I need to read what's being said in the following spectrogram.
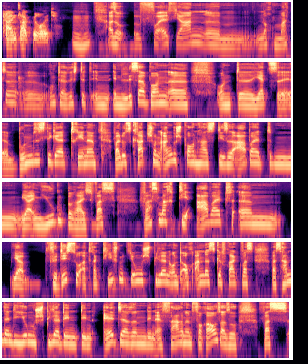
keinen Tag bereut. Mhm. Also äh, vor elf Jahren ähm, noch Mathe äh, unterrichtet in, in Lissabon äh, und äh, jetzt äh, Bundesliga-Trainer. Weil du es gerade schon angesprochen hast, diese Arbeit ja im Jugendbereich. Was, was macht die Arbeit ähm, ja für dich so attraktiv mit jungen Spielern und auch anders gefragt, was, was haben denn die jungen Spieler den, den älteren, den erfahrenen voraus? Also was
